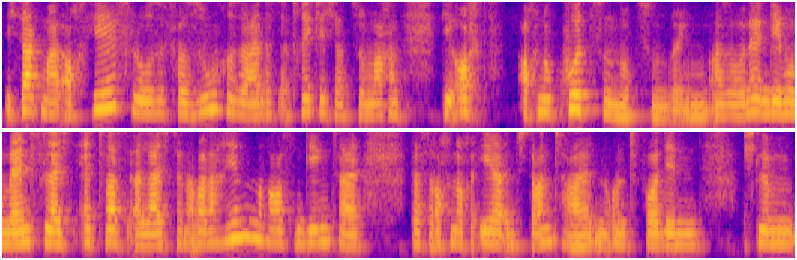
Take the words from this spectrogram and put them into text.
ich sag mal, auch hilflose Versuche sein, das erträglicher zu machen, die oft auch nur kurzen Nutzen bringen. Also ne, in dem Moment vielleicht etwas erleichtern, aber nach hinten raus im Gegenteil, das auch noch eher instand halten und vor den schlimmen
